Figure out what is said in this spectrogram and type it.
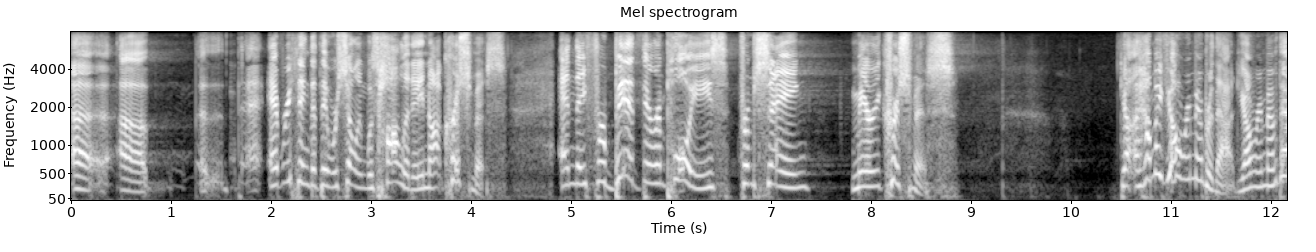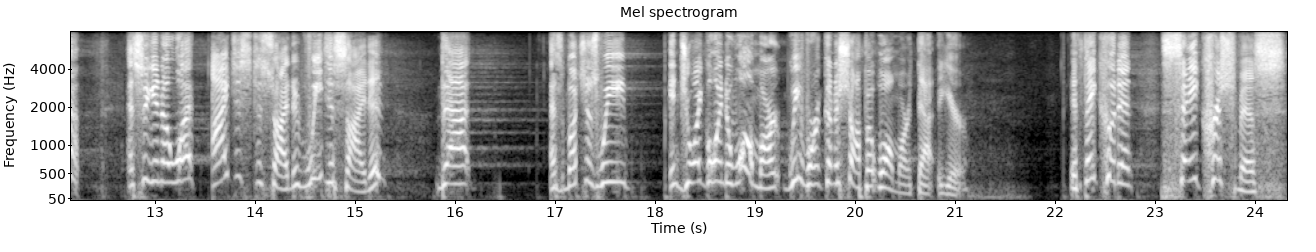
uh, uh, uh, everything that they were selling was holiday, not Christmas. And they forbid their employees from saying Merry Christmas. How many of y'all remember that? Y'all remember that? And so, you know what? I just decided, we decided that as much as we enjoy going to Walmart, we weren't going to shop at Walmart that year. If they couldn't say Christmas,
